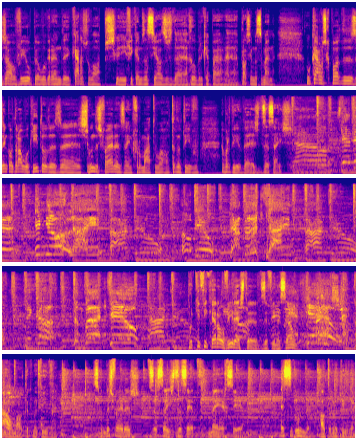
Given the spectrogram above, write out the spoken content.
já ouviu pelo grande Carlos Lopes e ficamos ansiosos da rúbrica para a próxima semana. O Carlos que podes encontrá-lo aqui todas as segundas-feiras em formato alternativo a partir das 16. Standing in your line, I do. Hope you have the time, I do. Liquor number two, I do. Por que ficar a ouvir esta desafinação? Há uma alternativa. Segundas-feiras, 16-17, na RCM. A segunda alternativa.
